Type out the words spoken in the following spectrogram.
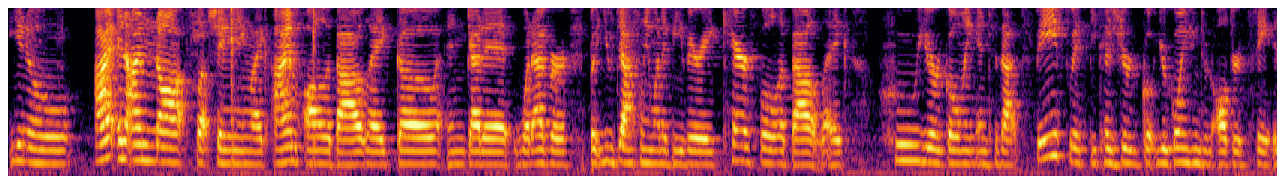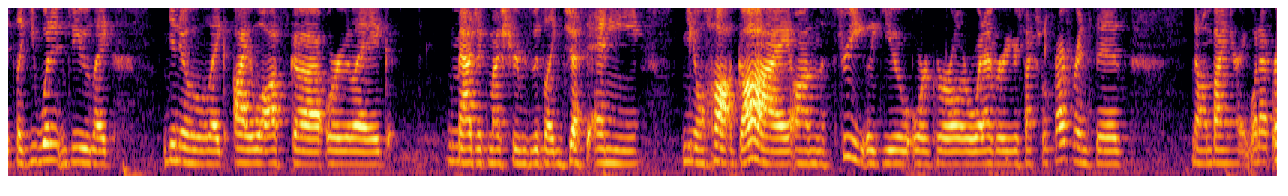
you know, I and I'm not slut shaming. Like I'm all about like go and get it, whatever. But you definitely want to be very careful about like who you're going into that space with because you're go- you're going into an altered state. It's like you wouldn't do like, you know, like ayahuasca or like magic mushrooms with like just any you know hot guy on the street like you or girl or whatever your sexual preference is non-binary whatever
